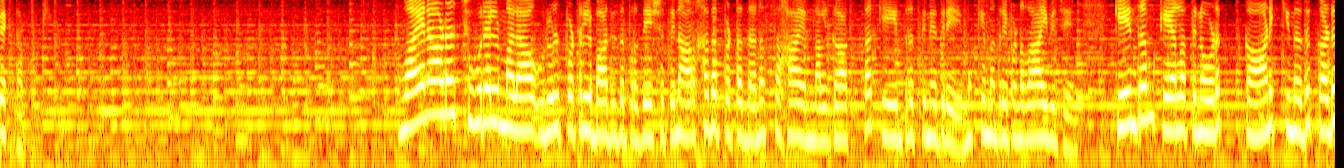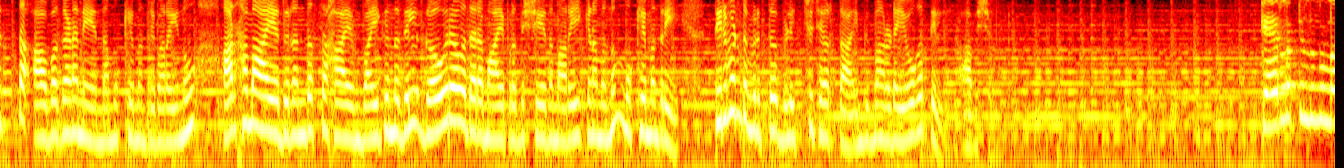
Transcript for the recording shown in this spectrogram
വ്യക്തമാക്കി. വയനാട് ചൂരൽമല ഉരുൾപൊട്ടൽ ബാധിത പ്രദേശത്തിന് അർഹതപ്പെട്ട ധനസഹായം നൽകാത്ത കേന്ദ്രത്തിനെതിരെ മുഖ്യമന്ത്രി പിണറായി വിജയൻ കേന്ദ്രം കേരളത്തിനോട് കാണിക്കുന്നത് കടുത്ത അവഗണനയെന്ന് മുഖ്യമന്ത്രി പറയുന്നു. അർഹമായ ദുരന്ത സഹായം വൈകുന്നതിൽ ഗൗരവതരമായ പ്രതിഷേധം അറിയിക്കണമെന്നും മുഖ്യമന്ത്രി തിരുവനന്തപുരത്ത് വിളിച്ചു ചേർത്ത എംപിമാരുടെ യോഗത്തിൽ ആവശ്യപ്പെട്ടു. കേരളത്തിൽ നിന്നുള്ള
